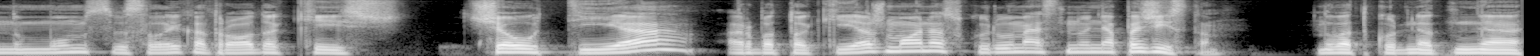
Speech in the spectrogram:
Nu, mums visą laiką atrodo keiščiau tie arba tokie žmonės, kurių mes nu, nepažįstam. Nu, vat, kur net, ne,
